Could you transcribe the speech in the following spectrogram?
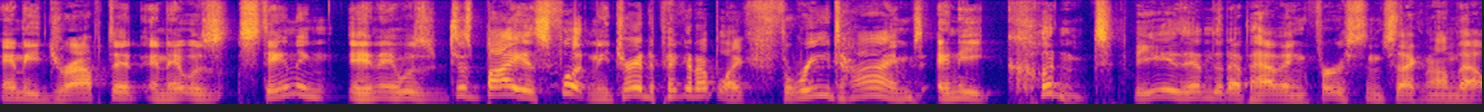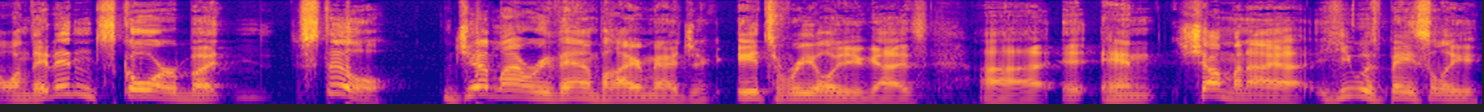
and he dropped it, and it was standing, and it was just by his foot, and he tried to pick it up like three times, and he couldn't. The A's ended up having first and second on that one. They didn't score, but still Jed Lowrie Vampire Magic. It's real, you guys. Uh, and Sean Manaea, he was basically,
